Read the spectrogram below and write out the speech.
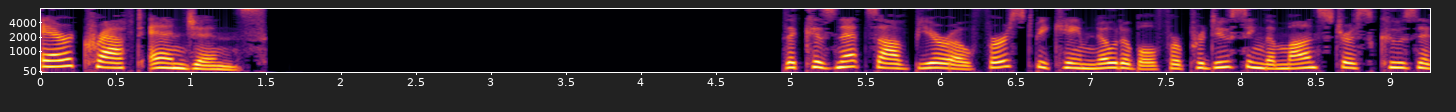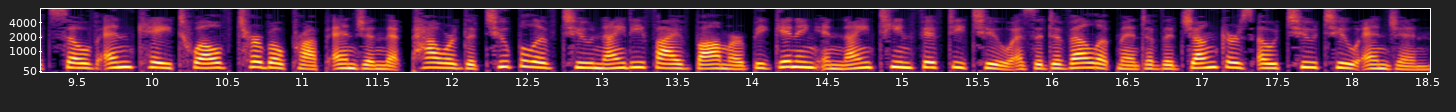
Aircraft engines. The Kuznetsov Bureau first became notable for producing the monstrous Kuznetsov NK-12 turboprop engine that powered the Tupolev Tu-95 bomber beginning in 1952 as a development of the Junkers 022 engine.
